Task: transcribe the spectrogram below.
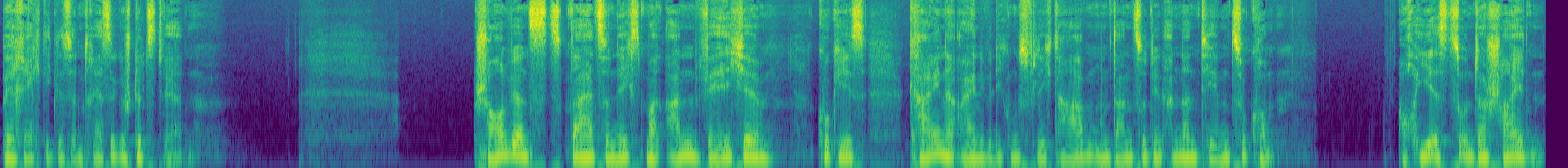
berechtigtes Interesse gestützt werden. Schauen wir uns daher zunächst mal an, welche Cookies keine Einwilligungspflicht haben, um dann zu den anderen Themen zu kommen. Auch hier ist zu unterscheiden.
